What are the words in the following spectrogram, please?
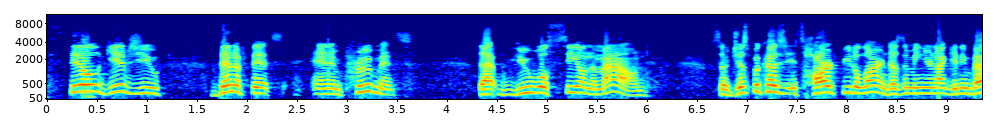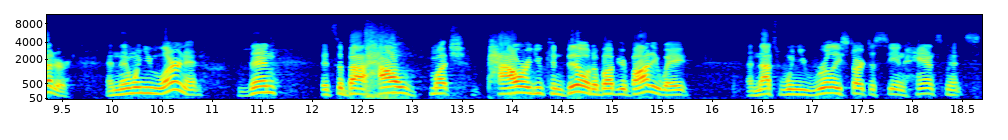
still gives you benefits and improvements that you will see on the mound. So just because it's hard for you to learn doesn't mean you're not getting better. And then when you learn it, then it's about how much power you can build above your body weight. And that's when you really start to see enhancements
